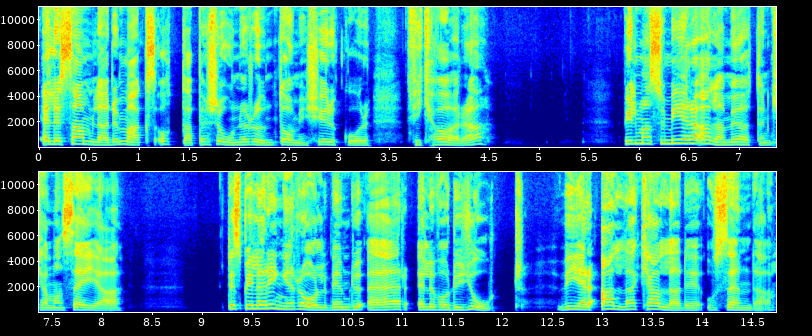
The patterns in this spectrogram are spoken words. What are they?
eller samlade max åtta personer runt om i kyrkor fick höra? Vill man summera alla möten kan man säga det spelar ingen roll vem du är eller vad du gjort. Vi är alla kallade och sända.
